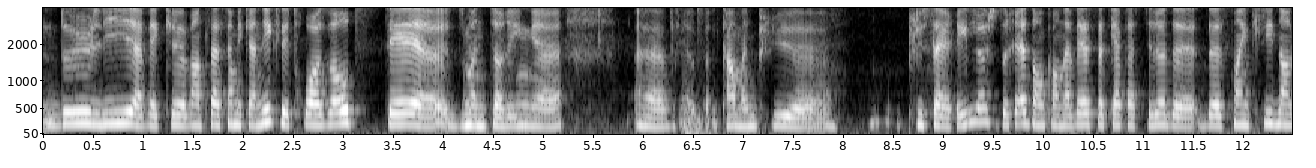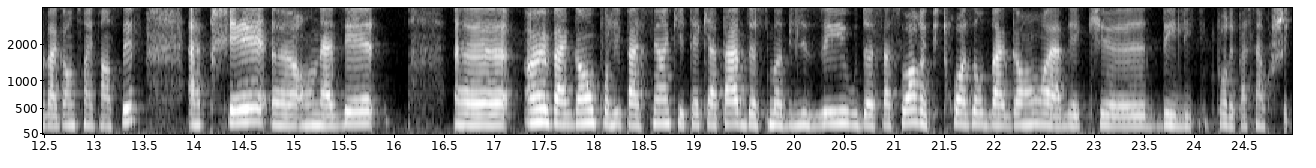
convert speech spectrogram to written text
deux lits avec ventilation mécanique. Les trois autres, c'était du monitoring quand même plus, plus serré, là, je dirais. Donc, on avait cette capacité-là de, de 5 lits dans le wagon de soins intensifs. Après, euh, on avait euh, un wagon pour les patients qui étaient capables de se mobiliser ou de s'asseoir, et puis trois autres wagons avec euh, des lits pour les patients couchés.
